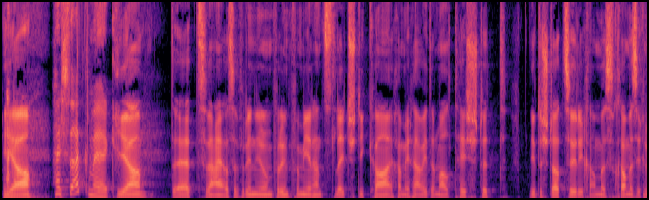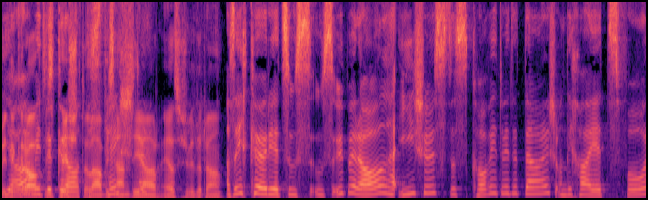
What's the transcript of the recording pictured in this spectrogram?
Ja, Hast du das auch gemerkt? ja, die zwei, also Freundinnen und Freunde von mir haben das letzte gehabt. Ich habe mich auch wieder mal getestet. In der Stadt Zürich kann man, kann man sich wieder Ja, gratis wieder testen gratis lassen bis Ende. Jahr. Ja, es ist wieder da. Also ich höre jetzt aus, aus überall Einschüsse, dass Covid wieder da ist und ich habe jetzt vor,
